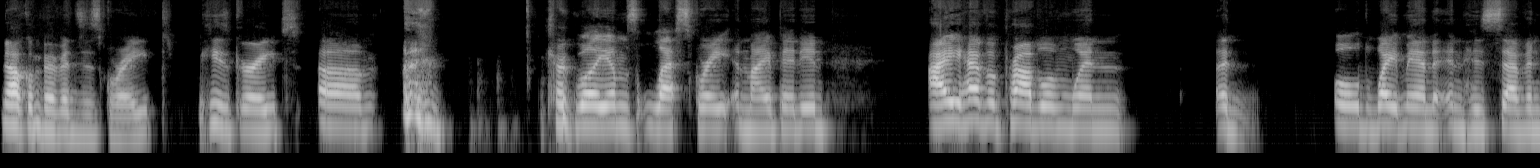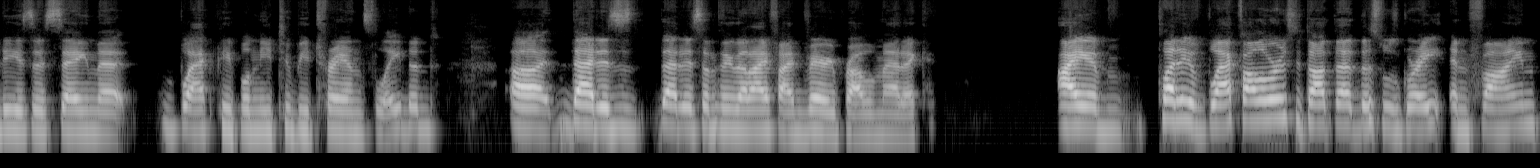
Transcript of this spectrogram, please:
Malcolm Bivens is great. He's great. Um Trick Williams, less great in my opinion. I have a problem when an old white man in his 70s is saying that black people need to be translated. Uh, that is that is something that I find very problematic. I have plenty of black followers who thought that this was great and fine.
